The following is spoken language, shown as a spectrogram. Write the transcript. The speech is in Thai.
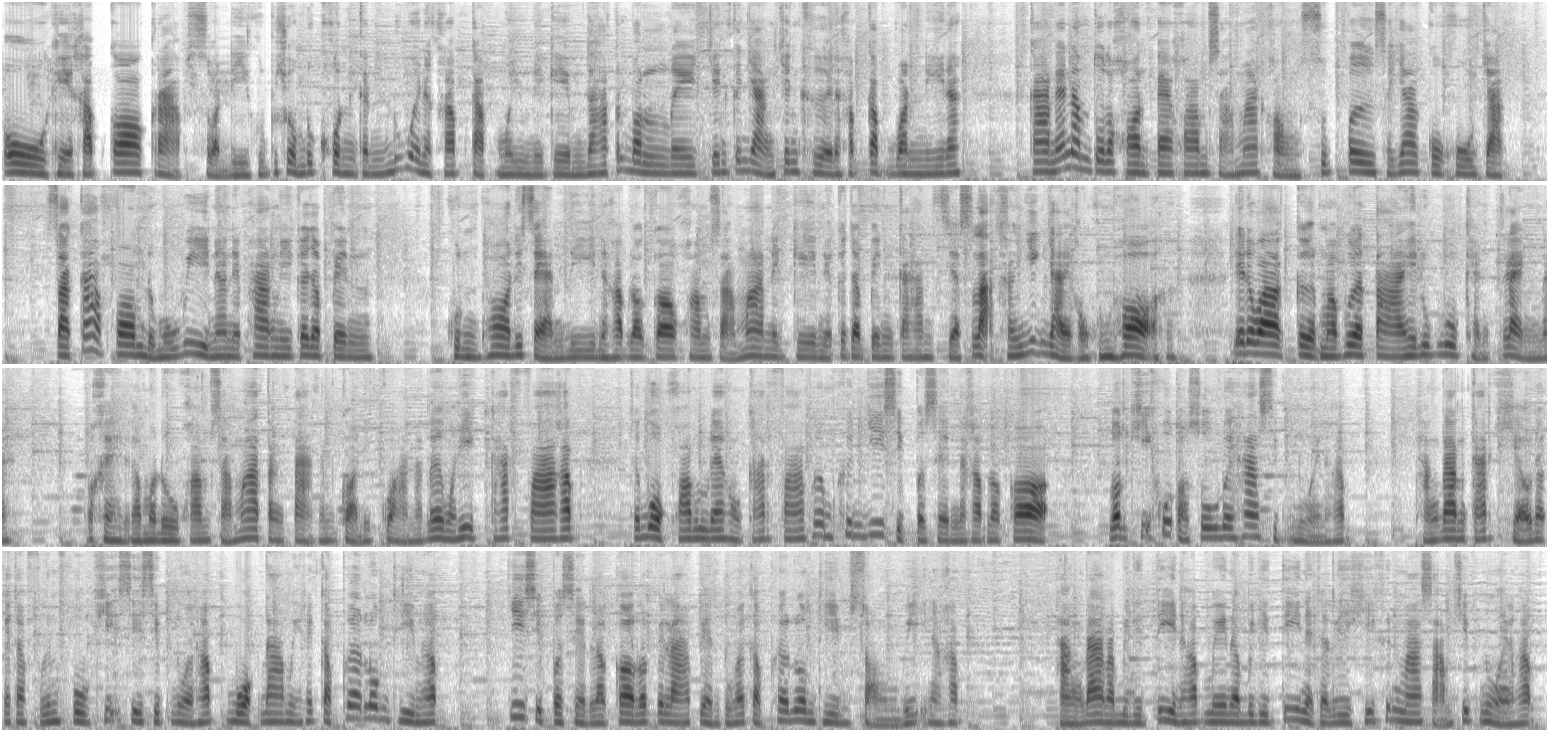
โอเคครับ ก็กราบสวัสดีคุณผู้ชมทุกคนกันด้วยนะครับกลับมาอยู่ในเกม Dragon Ball Legends กันอย่างเช่นเคยนะครับ กับวันนี้นะ การแนะนำตัวละครแปลความสามารถของซูเปอร์ไซยาโกคูจากซาก้าฟอร์มเดอะมูวี่นะในภาคนี้ก็จะเป็นคุณพ่อที่แสนดีนะครับ แล้วก็ความสามารถในเกมเนี่ยก็จะเป็นการเสียสละครั้งยิ่งใหญ่ของคุณพ่อ เรียกได้ว่าเกิดมาเพื่อตายให้ลูกๆแข็งแกร่งนะโอเค เรามาดูความสามารถต่างๆกันก่อนดีกว่านะเริ่มมาที่การ์ดฟ้าครับ จะบวกความรุนแรงของการ์ดฟ้าเพิ่มขึ้น 20%นะครับแล้วก็ลดคีคู่ต่อสู้ด้วย 50 หน่วยนะครับทางด้านการ์ดเขียวเนี่ยก็จะฟื้นฟูคี40 หน่วยครับบวกดาเมจให้กับเพื่อนร่วมทีมครับ20%แล้วก็ลดเวลาเปลี่ยนตัวให้กับเพื่อนร่วมทีม 2 วินะครับทางด้าน ability นะครับ main ability เนี่ยจะรีคีขึ้นมา 30 หน่วยนะครับ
